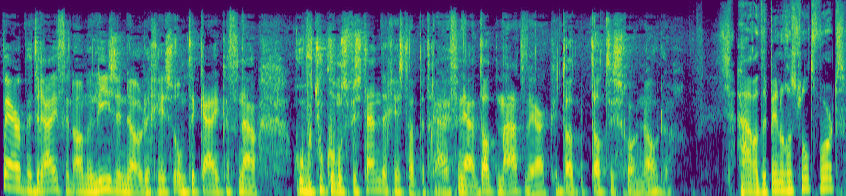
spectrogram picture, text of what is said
per bedrijf een analyse nodig is om te kijken van nou, hoe toekomstbestendig is dat bedrijf. En ja, dat maatwerk, dat, dat is gewoon nodig. Harold, heb je nog een slotwoord?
